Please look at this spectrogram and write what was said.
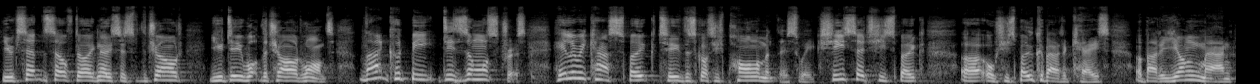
You accept the self-diagnosis of the child. You do what the child wants. That that could be disastrous. Hilary Cass spoke to the Scottish Parliament this week. She said she spoke, uh, or she spoke about a case about a young man who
